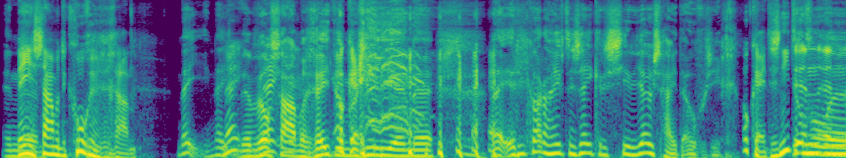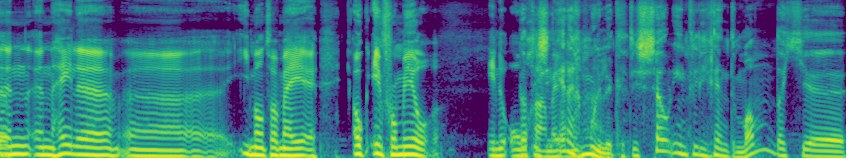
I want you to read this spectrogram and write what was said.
En, Ben je eh, samen de kroeg ingegaan? Nee, nee, Nee, we hebben wel nee, samen gegeten in Brazilië. En, eh, Ricardo heeft een zekere serieusheid over zich. Oké, het is niet een, veel, een, eh, een, een hele iemand waarmee je ook informeel in de omgang Dat is erg moeilijk. Het is zo'n intelligente man dat je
